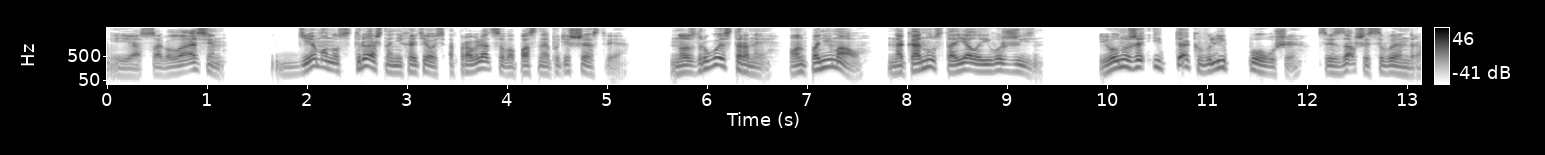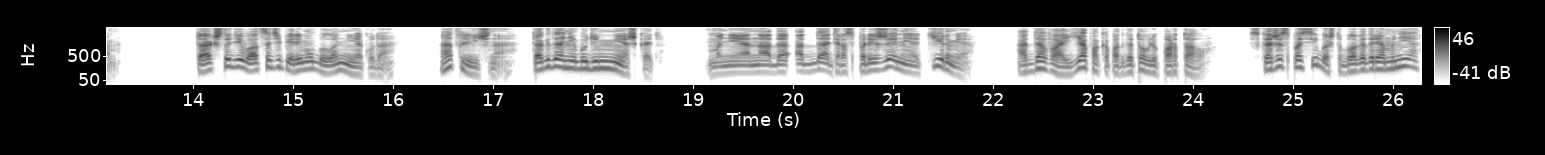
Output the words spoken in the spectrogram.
я согласен. Демону страшно не хотелось отправляться в опасное путешествие. Но с другой стороны, он понимал, на кону стояла его жизнь. И он уже и так влип по уши, связавшись с Вендером. Так что деваться теперь ему было некуда. Отлично. Тогда не будем мешкать. Мне надо отдать распоряжение Тирме. Отдавай, я пока подготовлю портал. Скажи спасибо, что благодаря мне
